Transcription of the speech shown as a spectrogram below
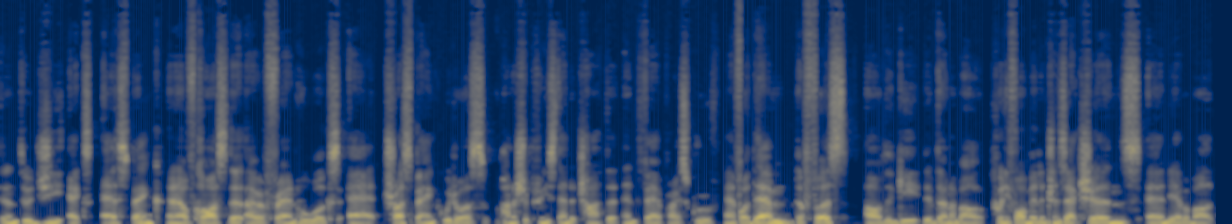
into GXS Bank. And of course, I have a friend who works at Trust Bank, which was a partnership between Standard Chartered and FairPrice Group. And for them, the first out of the gate, they've done about 24 million transactions and they have about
